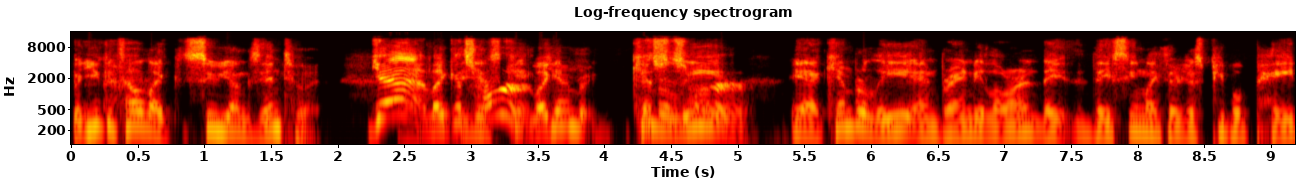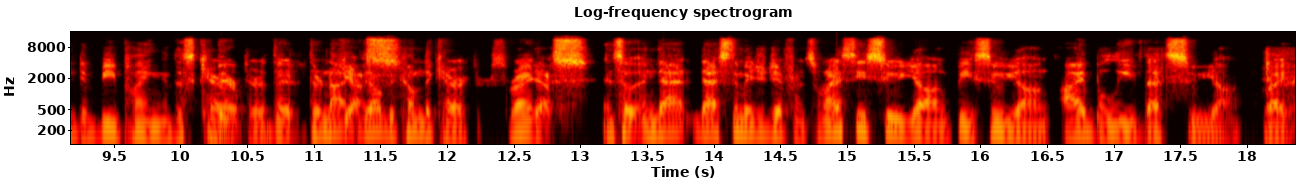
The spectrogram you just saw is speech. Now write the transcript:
but you can tell like Su Yung's into it yeah, like, it's it her. Like Kimber- kimberly her. Yeah, Kimber Lee and Brandi Lauren, they they seem like they're just people paid to be playing this character. They're they're not they don't become the characters, right? Yes. And so and that that's the major difference. When I see Su Yung be Su Yung, I believe that's Su Yung, right?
